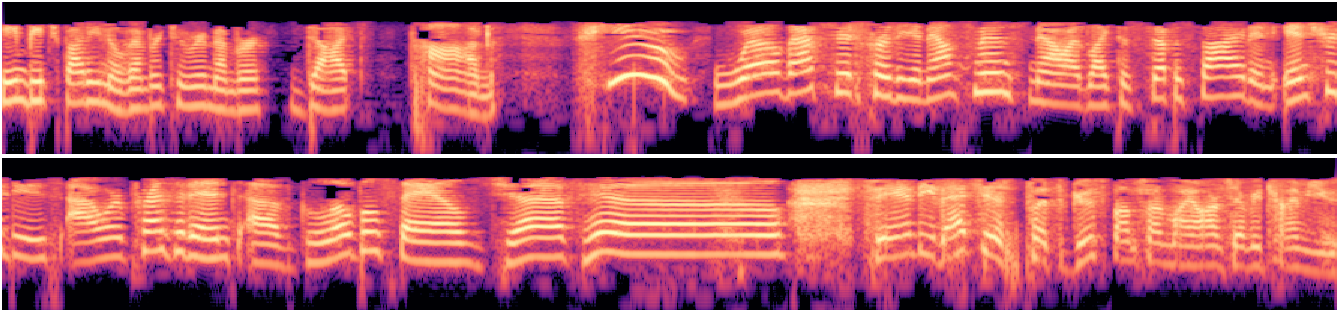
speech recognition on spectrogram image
teambeachbody.november2remember.com. Phew! Well, that's it for the announcements. Now I'd like to step aside and introduce our president of global sales, Jeff Hill. Sandy, that just puts goosebumps on my arms every time you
